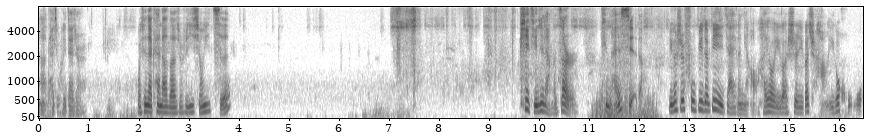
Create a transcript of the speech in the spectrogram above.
啊，它就会在这儿。我现在看到的就是一雄一雌。屁蹄那两个字儿挺难写的，一个是复辟的辟加一个鸟，还有一个是一个厂一个虎，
